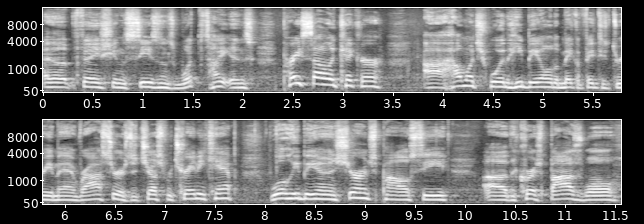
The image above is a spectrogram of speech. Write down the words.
ended up finishing the seasons with the Titans. Pretty solid kicker. Uh, how much would he be able to make a 53 man roster? Is it just for training camp? Will he be an insurance policy? Uh, the Chris Boswell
